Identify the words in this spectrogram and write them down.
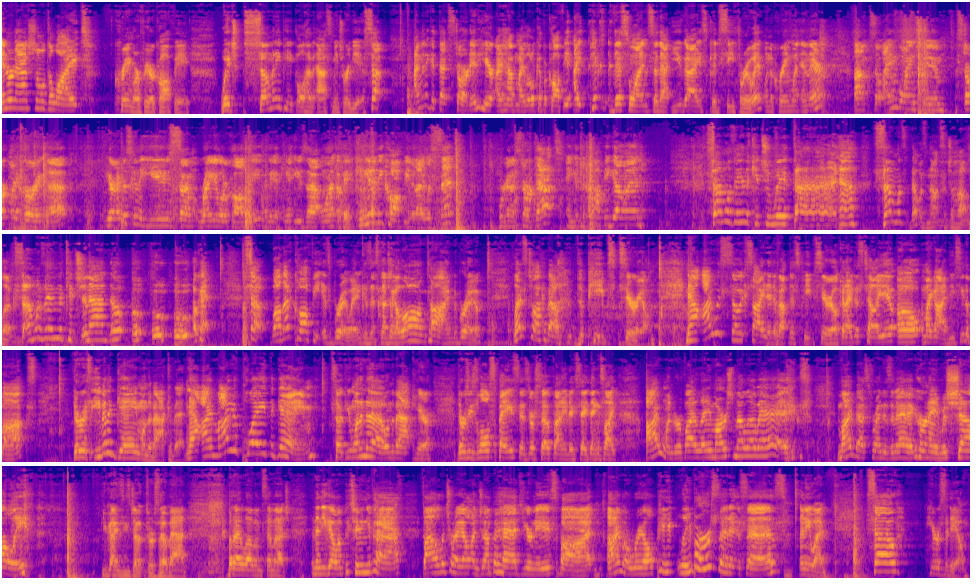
International Delight Creamer for your coffee, which so many people have asked me to review. So, I'm gonna get that started. Here I have my little cup of coffee. I picked this one so that you guys could see through it when the cream went in there. Um, so I'm going to start my Keurig up. Here, I'm just gonna use some regular coffee. Okay, I can't use that one. Okay, community coffee that I was sent. We're gonna start that and get the coffee going. Someone's in the kitchen with Dinah. Someone's, that was not such a hot look. Someone's in the kitchen, I know, oh, oh, oh, oh. Okay, so while that coffee is brewing, because it's gonna take a long time to brew, let's talk about the Peeps cereal. Now, I was so excited about this Peeps cereal, can I just tell you? Oh my God, do you see the box? There is even a game on the back of it. Now, I might have played the game, so if you want to know on the back here, there's these little spaces. They're so funny. They say things like, I wonder if I lay marshmallow eggs. My best friend is an egg. Her name is Shelly. you guys, these jokes are so bad. But I love them so much. And then you go on Petunia Path, follow the trail, and jump ahead to your new spot. I'm a real peeply person, it says. Anyway, so here's the deal.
